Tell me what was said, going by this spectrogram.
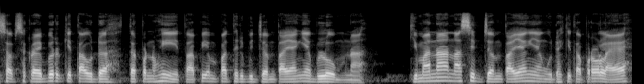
subscriber kita udah terpenuhi tapi 4000 jam tayangnya belum. Nah gimana nasib jam tayang yang udah kita peroleh?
